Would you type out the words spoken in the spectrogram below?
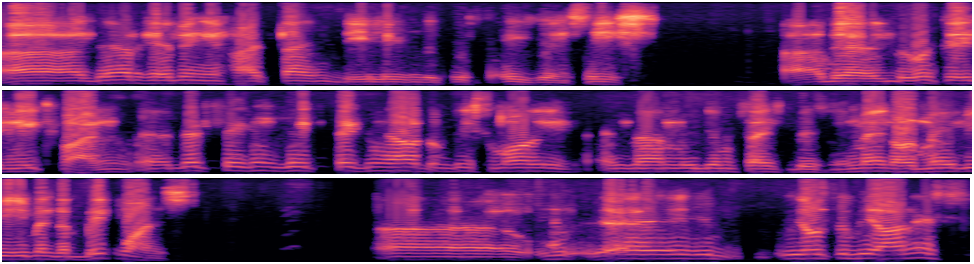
uh, they are having a hard time dealing with these agencies. Uh, they're, because they need fund, uh, they're taking, they're taking out of the small and uh, medium-sized businessmen or maybe even the big ones. Uh, uh, you know, to be honest,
